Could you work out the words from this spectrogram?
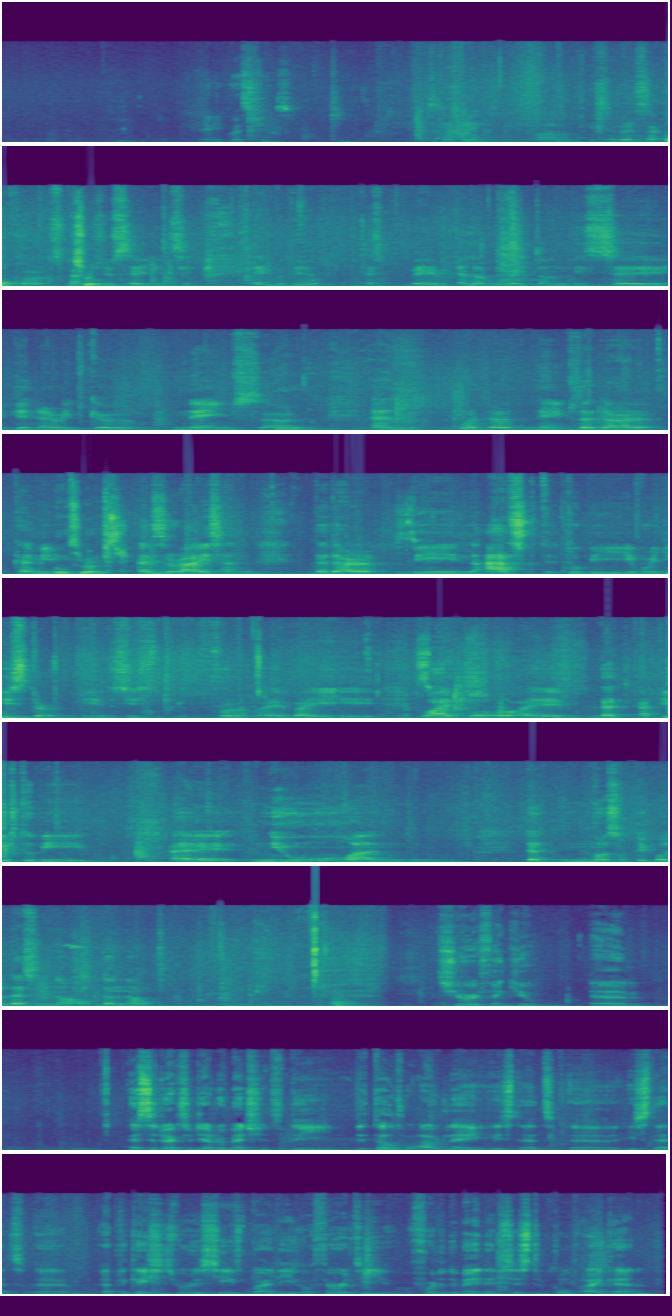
Any questions? Excuse me, um, Isabel Sacco for Spanish sure. Agency. Uh, could you um, elaborate on these uh, generic uh, names uh, yeah. and what are the names that are coming authorized, authorized mm. and that are being asked to be registered in the system for, uh, by WIPO uh, that appears to be uh, new and that most of people doesn't know don't know. Sure, thank you. Um, as the Director General mentioned, the, the total outlay is that, uh, is that um, applications were received by the authority for the domain name system called ICANN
